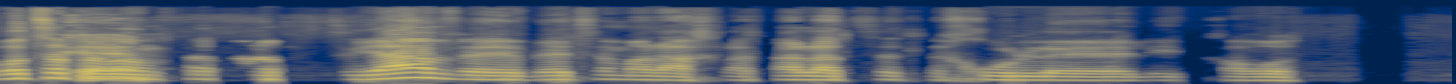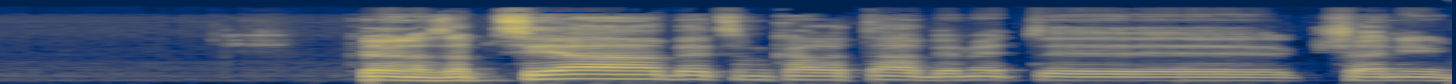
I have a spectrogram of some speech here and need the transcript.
בוא תספר כן. לנו קצת על הפציעה ובעצם על ההחלטה לצאת לחו"ל להתחרות. כן, אז הפציעה בעצם קרתה באמת אה, כשאני,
